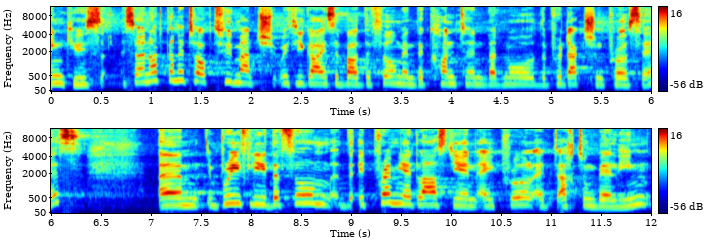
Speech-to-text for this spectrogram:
Thank you. So, I'm not going to talk too much with you guys about the film and the content, but more the production process. Um, briefly, the film, it premiered last year in April at Achtung Berlin.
